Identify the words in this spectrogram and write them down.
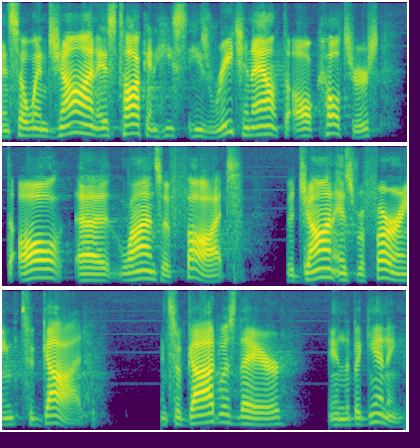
And so when John is talking, he's, he's reaching out to all cultures, to all uh, lines of thought, but John is referring to God. And so God was there in the beginning.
